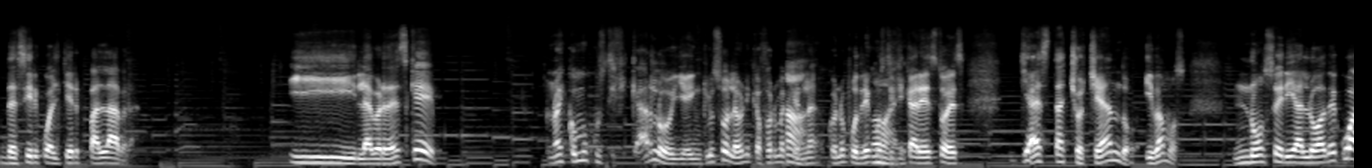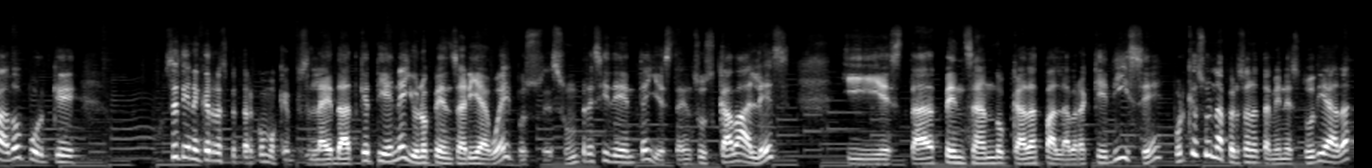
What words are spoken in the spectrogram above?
decir cualquier palabra. Y la verdad es que no hay cómo justificarlo. Y incluso la única forma que, uno podría justificar esto es ya está chocheando. Y vamos, no sería lo adecuado porque se tiene que respetar como que pues, la edad que tiene y uno pensaría, güey, pues es un presidente y está en sus cabales y está pensando cada palabra que dice, porque es una persona también estudiada,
